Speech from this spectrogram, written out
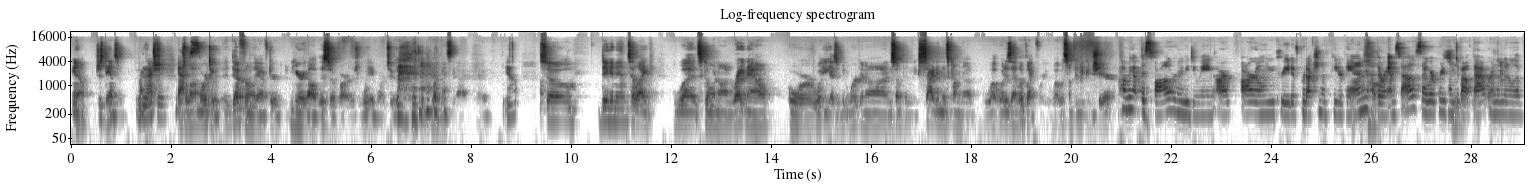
you know just dancing. Exactly. Yes. There's a lot more to it. it. Definitely, after hearing all this so far, there's way more to it. what meets the eye, right? yeah. So digging into like what's going on right now or what you guys have been working on, something exciting that's coming up. What what does that look like for you? What was something you can share? Coming up this fall, we're going to be doing our our own creative production of Peter Pan at the oh. Ramsdell. So we're pretty pumped Super about cool. that. We're in the middle of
